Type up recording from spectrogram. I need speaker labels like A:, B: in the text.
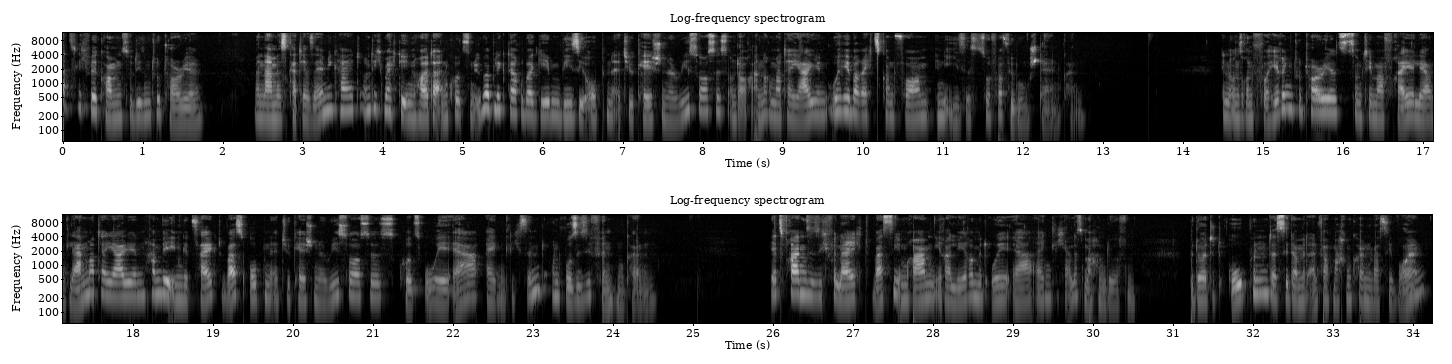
A: Herzlich willkommen zu diesem Tutorial. Mein Name ist Katja Selmigkeit und ich möchte Ihnen heute einen kurzen Überblick darüber geben, wie Sie Open Educational Resources und auch andere Materialien urheberrechtskonform in ISIS zur Verfügung stellen können. In unseren vorherigen Tutorials zum Thema freie Lehr- und Lernmaterialien haben wir Ihnen gezeigt, was Open Educational Resources, kurz OER, eigentlich sind und wo Sie sie finden können. Jetzt fragen Sie sich vielleicht, was Sie im Rahmen Ihrer Lehre mit OER eigentlich alles machen dürfen. Bedeutet Open, dass Sie damit einfach machen können, was Sie wollen?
